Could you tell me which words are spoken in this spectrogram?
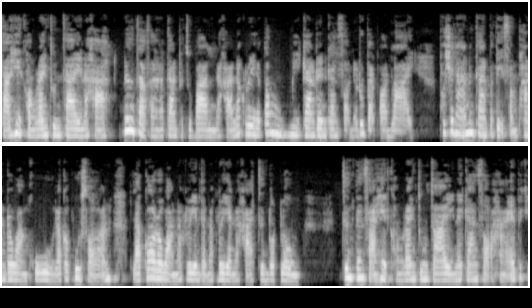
สาเหตุของแรงจูงใจนะคะ เนื่องจากสถานการณ์ปัจจุบันนะคะ นักเรียนจะต้องมีการเรียนการสอนในรูปแบบออนไลน์ เพราะฉะนั้นการปฏิสัมพันธ์ระหว่างครูแล้วก็ผู้สอน แล้วก็ระหว่างนักเรียนกับนักเรียนนะคะ จึงลดลง จึงเป็นสาเหตุของแรงจูงใจในการสาะหาแอปพลิเค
